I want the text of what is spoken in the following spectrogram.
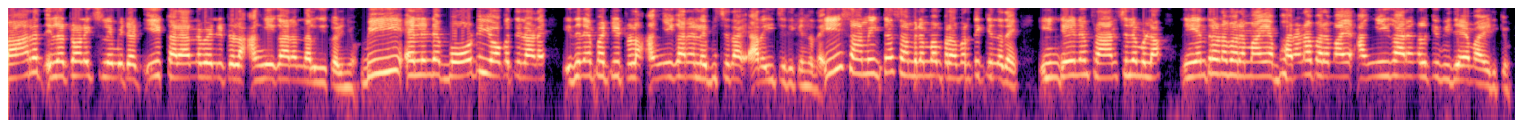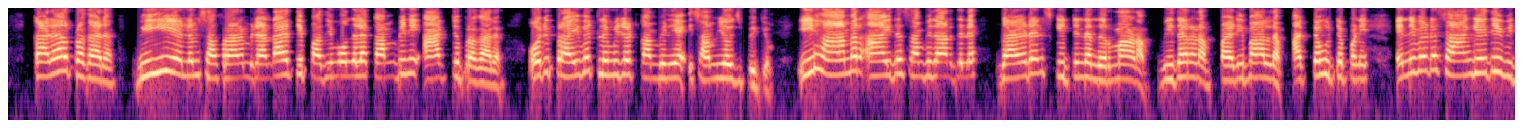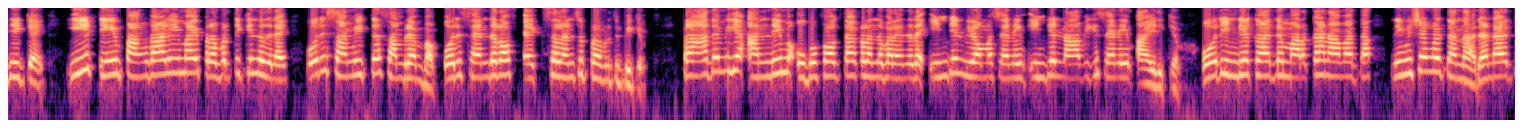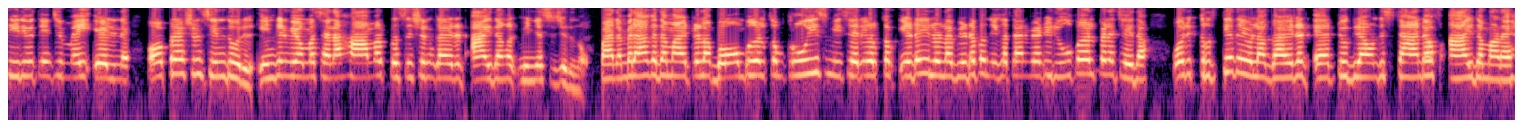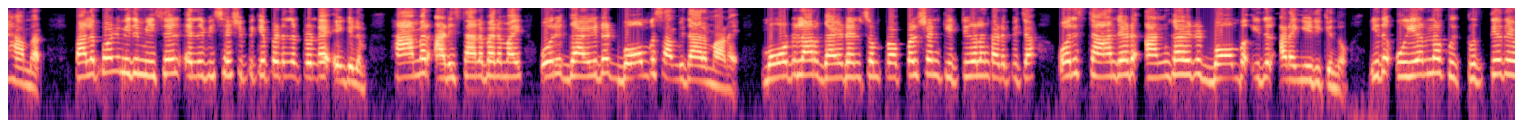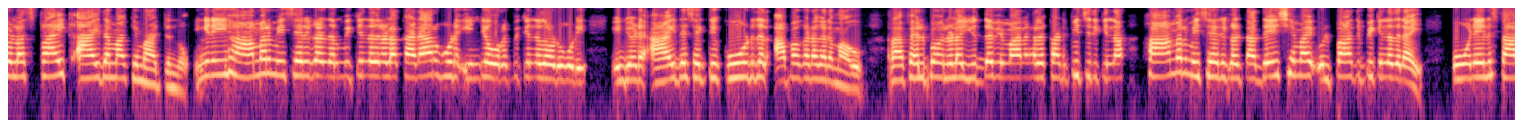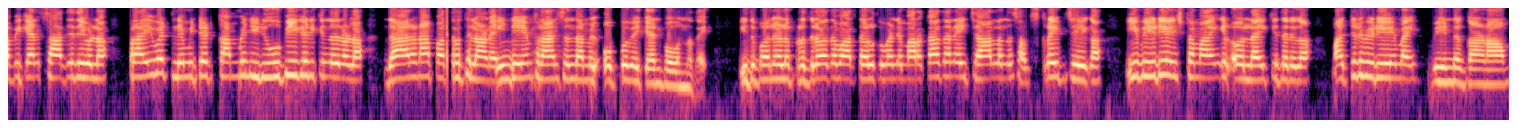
ഭാരത് ഇലക്ട്രോണിക്സ് ലിമിറ്റഡ് ഈ കരാറിന് വേണ്ടിയിട്ടുള്ള അംഗീകാരം നൽകി കഴിഞ്ഞു. ബി ഇ എല്ലിന്റെ ബോർഡ് യോഗത്തിലാണ് ഇതിനെ പറ്റിയിട്ടുള്ള അംഗീകാരം ലഭിച്ചതായി അറിയിച്ചിരിക്കുന്നത്. ഈ സംയുക്ത സംരംഭം പ്രവർത്തിക്കുന്നത് ഇന്ത്യയിലും ഫ്രാൻസിലുമുള്ള നിയന്ത്രണപരമായ ഭരണപരമായ അംഗീകാരങ്ങൾക്ക് വിധേയമായിരിക്കും. കരാർ പ്രകാരം ബി ഇ എല്ലും സഫ്രാനും രണ്ടായിരത്തി പതിമൂന്നിലെ കമ്പനി ആക്ട് പ്രകാരം ഒരു പ്രൈവറ്റ് ലിമിറ്റഡ് കമ്പനിയെ സംയോജിപ്പിക്കും. ഈ ഹാമർ ആയുധ സംവിധാനത്തിന്റെ ഗൈഡൻസ് കിറ്റിന്റെ നിർമ്മാണം വിതരണം പരിപാലനം അറ്റകുറ്റപ്പണി എന്നിവയുടെ സാങ്കേതിക വിദ്യയ്ക്കായി ഈ ടീം പങ്കാളിയുമായി പ്രവർത്തിക്കുന്നതിനായി ഒരു സംയുക്ത സംരംഭം ഒരു സെന്റർ ഓഫ് എക്സലൻസ് പ്രവർത്തിപ്പിക്കും. പ്രാഥമിക അന്തിമ ഉപഭോക്താക്കൾ എന്ന് പറയുന്നത് ഇന്ത്യൻ വ്യോമസേനയും ഇന്ത്യൻ നാവികസേനയും ആയിരിക്കും. ഒരു ഇന്ത്യക്കാരന് മറക്കാനാവാത്ത നിമിഷങ്ങൾ തന്ന രണ്ടായിരത്തി ഇരുപത്തിയഞ്ച് മെയ് ഏഴിന് ഓപ്പറേഷൻ സിന്ദൂരിൽ ഇന്ത്യൻ വ്യോമസേന ഹാമർ പ്രിസിഷൻ ഗൈഡഡ് ആയുധങ്ങൾ വിന്യസിച്ചിരുന്നു. പരമ്പരാഗതമായിട്ടുള്ള ബോംബുകൾക്കും ക്രൂയിസ് മിസൈലുകൾക്കും ഇടയിലുള്ള വിടവ് നികത്താൻ വേണ്ടി രൂപകൽപ്പന ചെയ്ത ഒരു കൃത്യതയുള്ള guided air to ground stand off ആയുധമാണ് ഹാമർ. പലപ്പോഴും ഇത് മിസൈൽ എന്ന് വിശേഷിപ്പിക്കപ്പെടുന്നിട്ടുണ്ട് എങ്കിലും ഹാമർ അടിസ്ഥാനപരമായി ഒരു ഗൈഡഡ് ബോംബ് സംവിധാനമാണ്. മോഡുലാർ ഗൈഡൻസും പ്രൊപ്പൽഷൻ കിറ്റുകളും ഘടിപ്പിച്ച ഒരു സ്റ്റാൻഡേർഡ് അൺഗൈഡഡ് ബോംബ് ഇതിൽ അടങ്ങിയിരിക്കുന്നു. ഇത് ഉയർന്ന കൃത്യതയുള്ള സ്ട്രൈക്ക് ആയുധമാക്കി മാറ്റുന്നു. ഇങ്ങനെ ഈ ഹാമർ മിസൈലുകൾ നിർമ്മിക്കുന്നതിനുള്ള കരാർ കൂടെ ഇന്ത്യ ഉറപ്പിക്കുന്നതോടുകൂടി ഇന്ത്യയുടെ ആയുധശക്തി കൂടുതൽ അപകടകരമാവും റഫേൽ പോലുള്ള യുദ്ധവിമാനങ്ങളിൽ ഘടിപ്പിച്ചിരിക്കുന്ന ഹാമർ മിസൈലുകൾ തദ്ദേശീയമായി ഉൽപ്പാദിപ്പിക്കുന്നതിനായി പൂനെയിൽ സ്ഥാപിക്കാൻ സാധ്യതയുള്ള പ്രൈവറ്റ് ലിമിറ്റഡ് കമ്പനി രൂപീകരിക്കുന്നതിനുള്ള ധാരണാപത്രത്തിലാണ് ഇന്ത്യയും ഫ്രാൻസും തമ്മിൽ ഒപ്പുവെക്കാൻ പോകുന്നത്. ഇതുപോലെയുള്ള പ്രതിരോധ വാർത്തകൾക്ക് വേണ്ടി മറക്കാതെ തന്നെ ഈ ചാനൽ ഒന്ന് സബ്സ്ക്രൈബ് ചെയ്യുക. ഈ വീഡിയോ ഇഷ്ടമായെങ്കിൽ ഒരു ലൈക്ക് തരിക. മറ്റൊരു വീഡിയോയുമായി വീണ്ടും കാണാം.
